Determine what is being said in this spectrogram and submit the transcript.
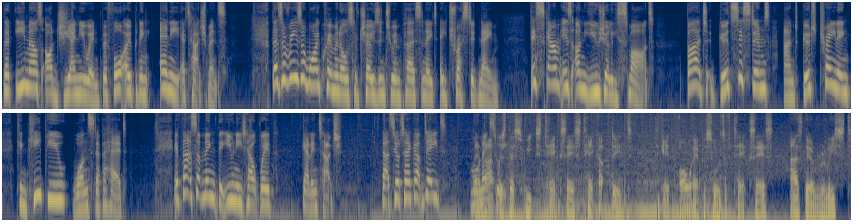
that emails are genuine before opening any attachments. There's a reason why criminals have chosen to impersonate a trusted name. This scam is unusually smart, but good systems and good training can keep you one step ahead. If that's something that you need help with, get in touch. That's your tech update. More and next that was this week's TechCess Tech Update. To get all episodes of TechCess as they're released,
